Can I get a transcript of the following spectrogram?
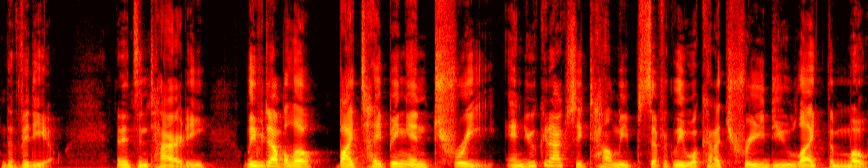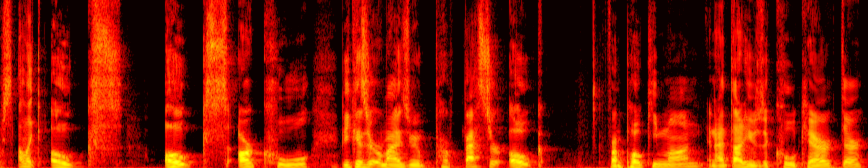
the video in its entirety, leave it down below by typing in tree. And you can actually tell me specifically what kind of tree do you like the most. I like oaks. Oaks are cool because it reminds me of Professor Oak from Pokemon, and I thought he was a cool character.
